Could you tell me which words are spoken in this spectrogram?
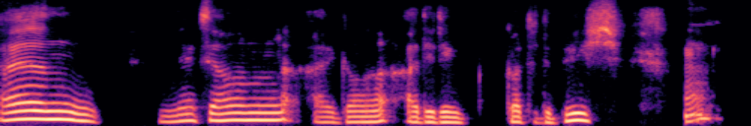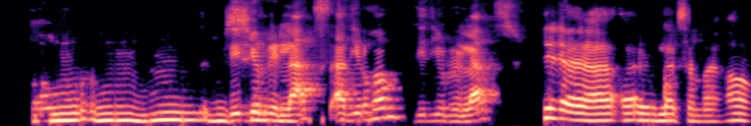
And next on, I go. I didn't go to the beach. Hmm? Um, let me Did you relax at your home? Did you relax? Yeah, I, I relax at my home.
